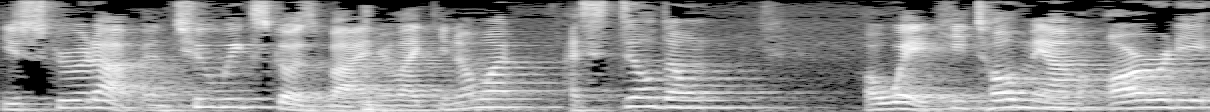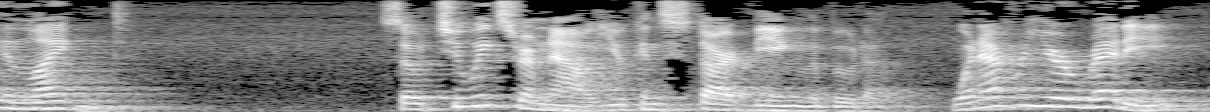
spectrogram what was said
you screw it up and 2 weeks goes by and you're like, "You know what? I still don't Oh wait, he told me I'm already enlightened." So 2 weeks from now, you can start being the Buddha. Whenever you're ready,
